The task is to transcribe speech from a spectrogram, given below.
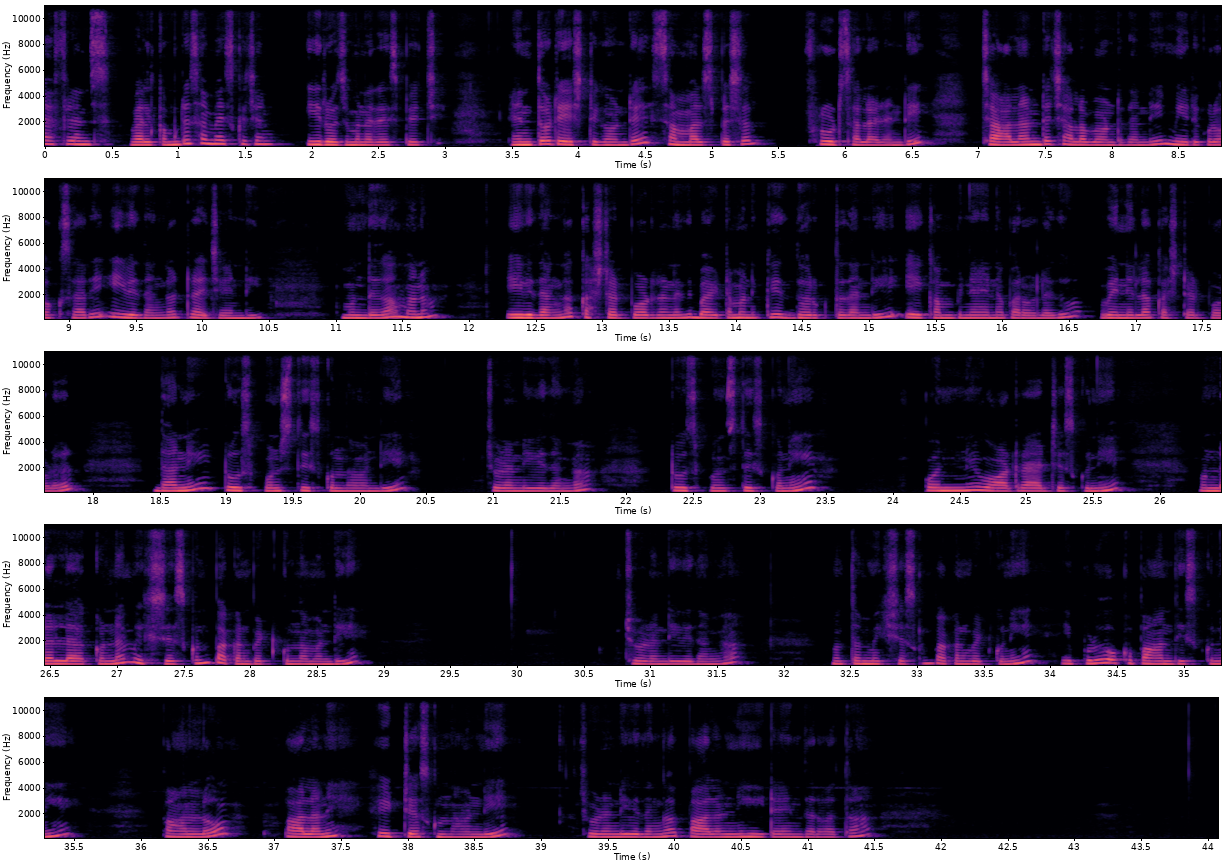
Hi friends welcome to సమేస్ kitchen. ఈరోజు మన రెసిపీ వచ్చి ఎంతో టేస్టీగా ఉండే సమ్మర్ స్పెషల్ ఫ్రూట్ సలాడ్ అండి. చాలా అంటే చాలా బాగుంటుందండి. మీరు కూడా ఒకసారి ఈ విధంగా ట్రై చేయండి. ముందుగా మనం ఈ విధంగా కస్టర్డ్ పౌడర్ అనేది బయట మనకి దొరుకుతుందండి. ఏ కంపెనీ అయినా పర్వాలేదు. Vanilla custard powder. దాన్ని టూ స్పూన్స్ తీసుకుందామండి. చూడండి ఈ విధంగా టూ స్పూన్స్ తీసుకొని కొన్ని వాటర్ యాడ్ చేసుకుని ఉండలు లేకుండా మిక్స్ చేసుకుని పక్కన పెట్టుకుందామండి. చూడండి ఈ విధంగా. మొత్తం మిక్స్ చేసుకుని పక్కన పెట్టుకుని ఇప్పుడు ఒక పాన్ తీసుకుని పాన్లో పాలని హీట్ చేసుకుందామండి. చూడండి ఈ విధంగా పాలన్నీ హీట్ అయిన తర్వాత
